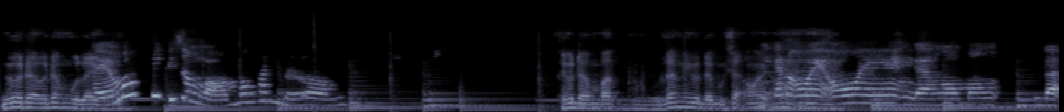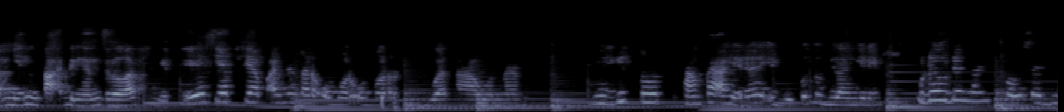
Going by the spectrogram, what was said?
Gue udah udah mulai. Nah, emang dia bisa ngomong kan belum. Saya udah empat bulan nih udah bisa. Ini kan oe-oe nggak ngomong nggak minta dengan jelas gitu. Ya siap-siap aja ntar umur-umur dua tahunan. Ya gitu sampai akhirnya ibuku tuh bilang gini udah udah nanti nggak usah di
